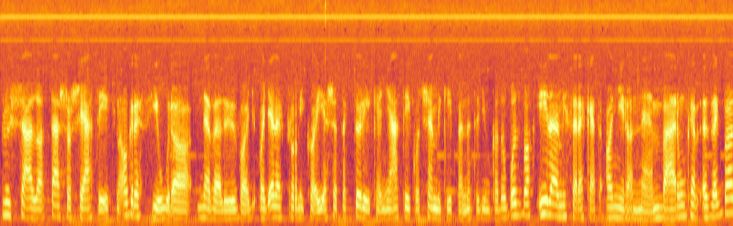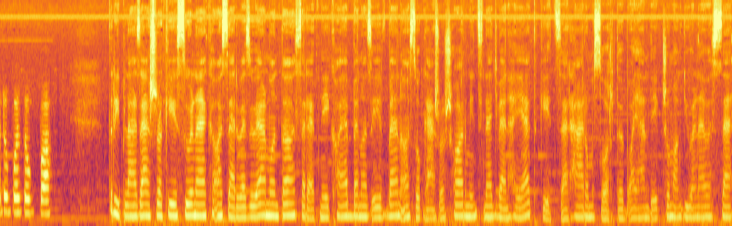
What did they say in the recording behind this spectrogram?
plüssállat, társasjáték, agresszióra nevelő vagy, vagy elektronikai esetleg törékeny játékot semmiképpen ne tegyünk a dobozba. Élelmiszereket annyira nem várunk e- ezekbe a dobozokba, Triplázásra készülnek, a szervező elmondta, szeretnék, ha ebben az évben a szokásos 30-40 helyet kétszer-háromszor több ajándékcsomag gyűlne össze,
